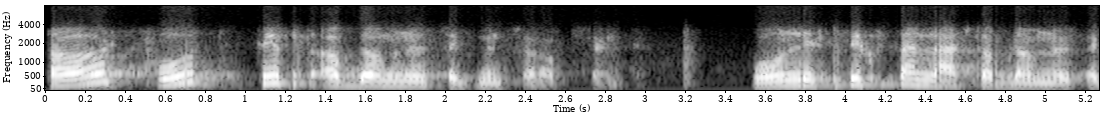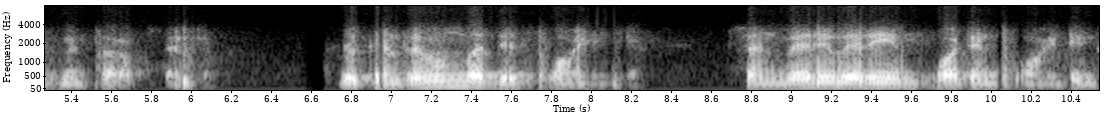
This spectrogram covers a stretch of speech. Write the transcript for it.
third, fourth, fifth abdominal segments are absent. Only sixth and last abdominal segments are absent. You can remember this point. It's a very, very important point in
